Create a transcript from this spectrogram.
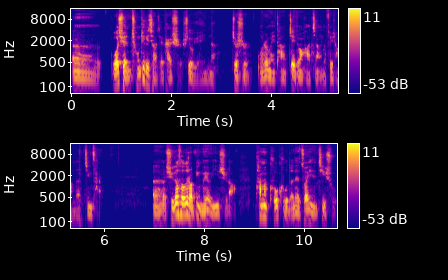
呃，我选从这个小节开始是有原因的，就是我认为他这段话讲的非常的精彩。呃，许多投资者并没有意识到，他们苦苦的在钻研技术，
